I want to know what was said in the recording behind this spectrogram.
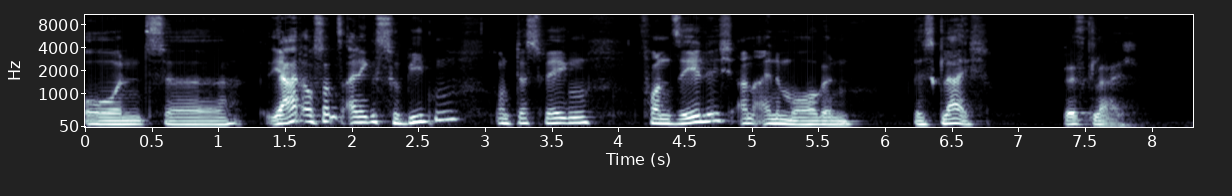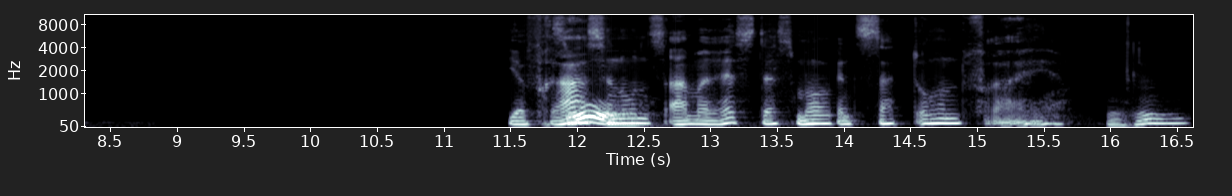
Und äh, ja, hat auch sonst einiges zu bieten und deswegen von selig an einem Morgen. Bis gleich. Bis gleich. Wir fraßen So. uns am Rest des Morgens satt und frei. Mhm.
